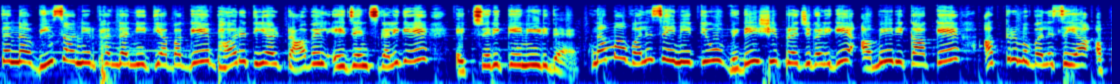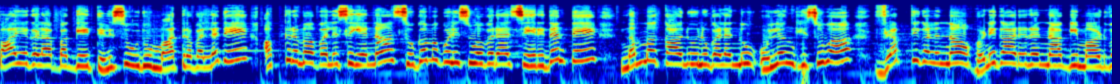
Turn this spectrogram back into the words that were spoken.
ತನ್ನ ವೀಸಾ ನಿರ್ಬಂಧ ನೀತಿಯ ಬಗ್ಗೆ ಭಾರತೀಯ ಟ್ರಾವೆಲ್ ಏಜೆಂಟ್ಸ್ಗಳಿಗೆ ಎಚ್ಚರಿಕೆ ನೀಡಿದೆ. ನಮ್ಮ ವಲಸೆ ನೀತಿಯು ವಿದೇಶಿ ಪ್ರಜೆಗಳಿಗೆ ಅಮೆರಿಕಕ್ಕೆ ಅಕ್ರಮ ವಲಸೆಯ ಅಪಾಯಗಳ ಬಗ್ಗೆ ತಿಳಿಸುವುದು ಮಾತ್ರವಲ್ಲದೆ ಅಕ್ರಮ ವಲಸೆಯನ್ನ ಸುಗಮಗೊಳಿಸುವವರ ಸೇರಿದಂತೆ ನಮ್ಮ ಕಾನೂನುಗಳನ್ನು ಉಲ್ಲಂಘಿಸುವ ವ್ಯಕ್ತಿಗಳನ್ನ ಹೊಣೆಗಾರರನ್ನಾಗಿ ಮಾಡುವ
